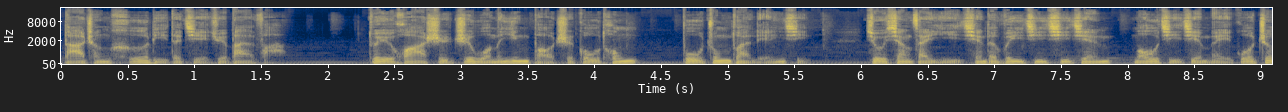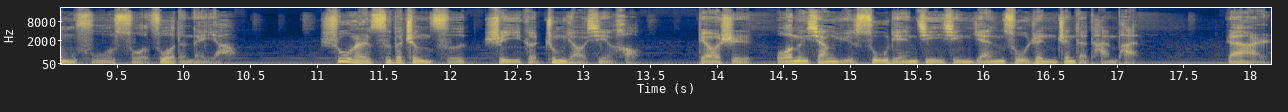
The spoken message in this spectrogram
达成合理的解决办法；对话是指我们应保持沟通，不中断联系，就像在以前的危机期间某几届美国政府所做的那样。”舒尔茨的证词是一个重要信号，表示我们想与苏联进行严肃认真的谈判。然而，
